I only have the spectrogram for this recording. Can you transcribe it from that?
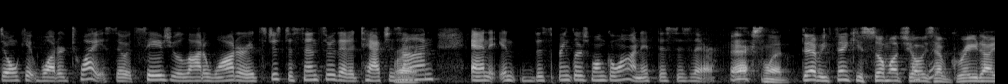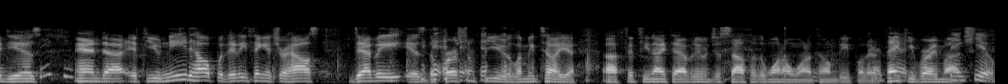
don't get watered twice, so it saves you a lot of water. It's just a sensor that attaches Right. on, and in, the sprinklers won't go on if this is there. Excellent. Debbie, thank you so much. You always Okay. have great ideas. Thank you. And uh, if you need help with anything at your house, Debbie is the person for you. Let me tell you, uh, 59th Avenue and just south of the 101 at the Home Depot there. That's Thank it. you very much. Thank you.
